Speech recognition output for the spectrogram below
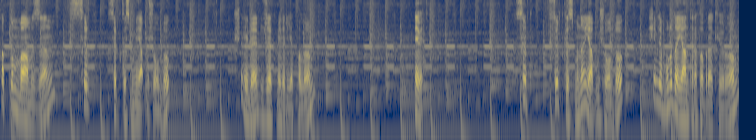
Kaplumbağamızın sırt sırt kısmını yapmış olduk. Şöyle düzeltmeleri yapalım. Evet. Sırt sırt kısmını yapmış olduk. Şimdi bunu da yan tarafa bırakıyorum.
